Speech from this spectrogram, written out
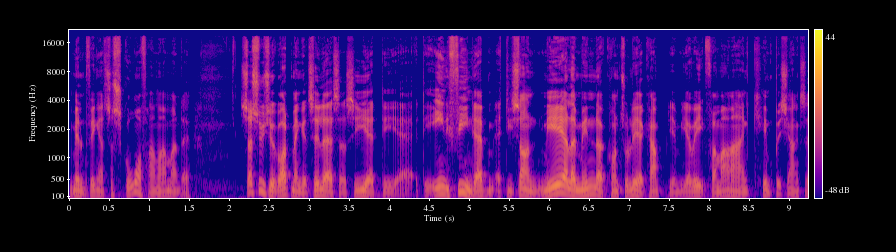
mellem fingrene, så scorer Fremhammer da. Så synes jeg godt, man kan tillade sig at sige, at det er, det er egentlig fint af dem, at de sådan mere eller mindre kontrollerer kampen. Jamen, jeg ved, Fremhammer har en kæmpe chance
